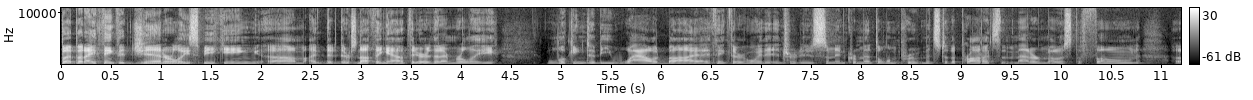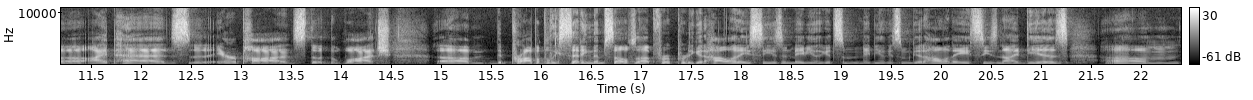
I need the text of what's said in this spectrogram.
but but I think that generally speaking, um, I, there's nothing out there that I'm really looking to be wowed by. I think they're going to introduce some incremental improvements to the products that matter most: the phone, uh, iPads, uh, AirPods, the the watch. Um, they're probably setting themselves up for a pretty good holiday season. Maybe you'll get some. Maybe you'll get some good holiday season ideas. Um,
